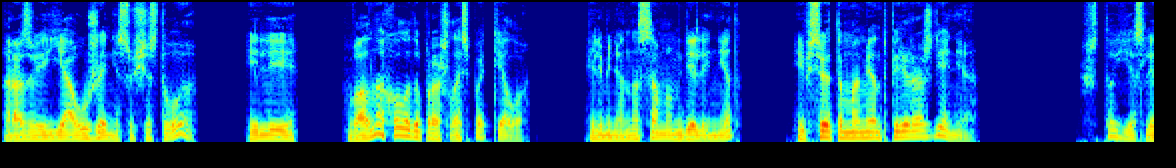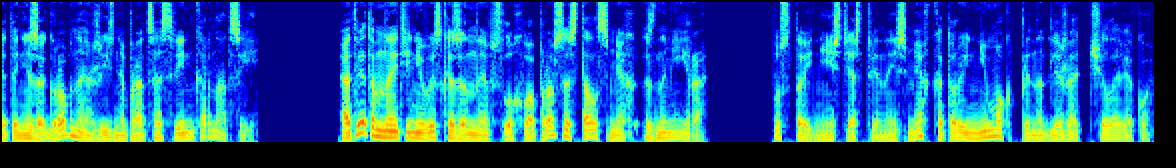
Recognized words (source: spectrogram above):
Разве я уже не существую? Или волна холода прошлась по телу? Или меня на самом деле нет? И все это момент перерождения? Что, если это не загробная жизнь, а процесс реинкарнации? Ответом на эти невысказанные вслух вопросы стал смех Знамиира пустой, неестественный смех, который не мог принадлежать человеку.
